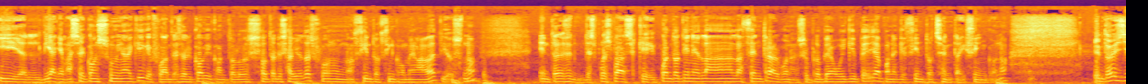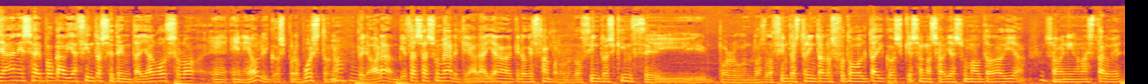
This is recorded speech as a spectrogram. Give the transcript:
y el día que más se consumía aquí, que fue antes del COVID, con todos los hoteles abiertos, fueron unos 105 megavatios, ¿no? Entonces, después vas, que ¿cuánto tiene la, la, central? Bueno, en su propia Wikipedia pone que 185, ¿no? Entonces ya en esa época había 170 y algo solo en, eólicos propuesto, ¿no? Pero ahora empiezas a sumar que ahora ya creo que están por los 215 y por los 230 los fotovoltaicos, que eso no se había sumado todavía, se ha venido más tarde.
